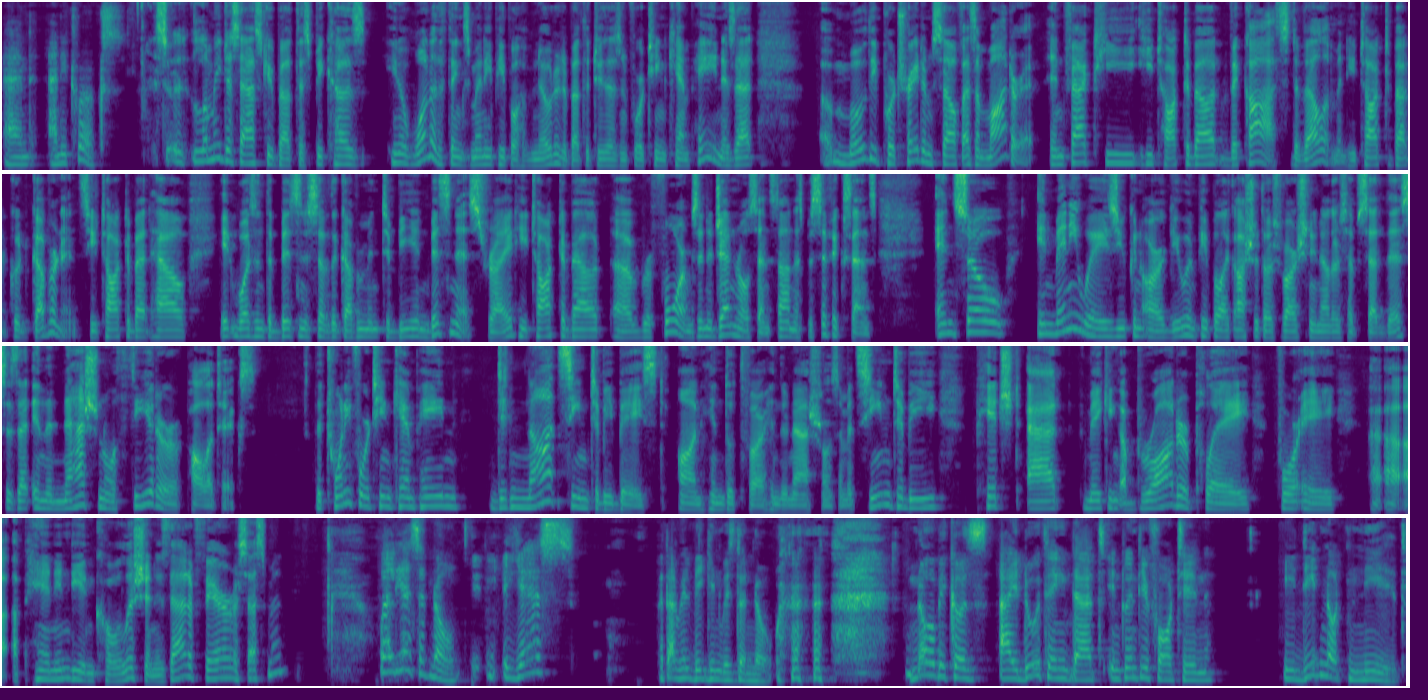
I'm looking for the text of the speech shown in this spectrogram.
and, and it works. So let me just ask you about this because, you know, one of the things many people have noted about the 2014 campaign is that uh, Modi portrayed himself as a moderate. In fact, he he talked about vikas, development. He talked about good governance. He talked about how it wasn't the business of the government to be in business, right? He talked about uh, reforms in a general sense, not in a specific sense. And so, in many ways, you can argue, and people like Ashutosh Varshney and others have said this, is that in the national theater of politics, the 2014 campaign did not seem to be based on Hindutva, Hindu nationalism. It seemed to be pitched at making a broader play for a a, a pan Indian coalition. Is that a fair assessment? Well, yes and no. Yes, but I will begin with the no. no, because I do think that in 2014, he did not need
